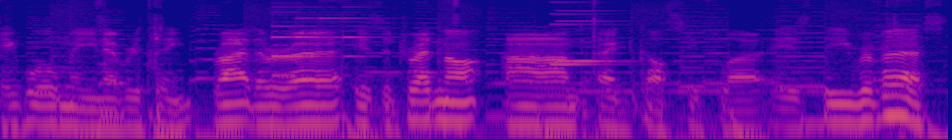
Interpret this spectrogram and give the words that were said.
It will mean everything. Right, the rare is a Drednaw and a Gossifleur is the reverse.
